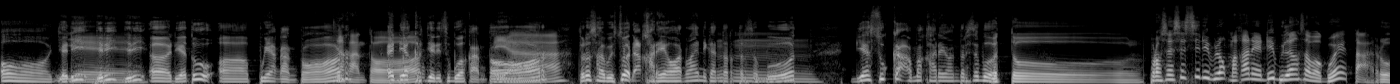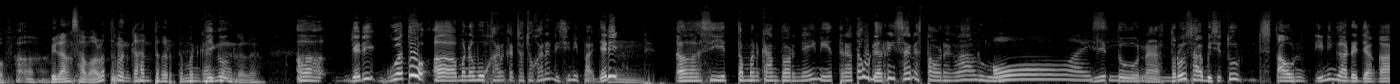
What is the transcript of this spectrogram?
Oh, jadi Iya. jadi jadi eh, dia tuh eh, punya kantor. Punya kantor. Eh dia kerja di sebuah kantor. Iya. Terus habis itu ada karyawan lain di kantor Mm-mm. tersebut. Dia suka sama karyawan tersebut. Betul. Prosesnya sih dia bilang makanya dia bilang sama gue taaruf. Heeh. Bilang sama lo teman kantor. Temen Bingung kantor. gak lo? Eh, jadi gua tuh eh, menemukan kecocokannya di sini, Pak. Jadi Hmm. eh, si teman kantornya ini ternyata udah resign setahun yang lalu. Oh, I see. gitu. Nah, terus habis itu setahun ini nggak ada jangka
